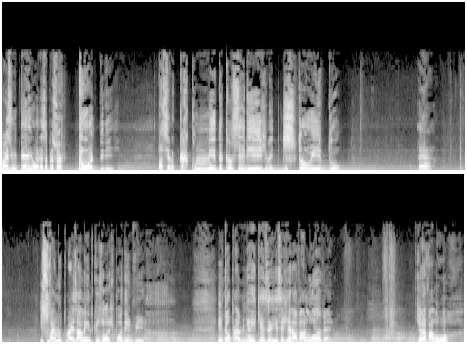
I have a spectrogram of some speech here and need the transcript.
Mas o interior dessa pessoa é podre. Está sendo carcomida, cancerígena, destruído é. Isso vai muito mais além do que os olhos podem ver. Então, para mim, a riqueza é isso, é gerar valor, velho. Gerar valor.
